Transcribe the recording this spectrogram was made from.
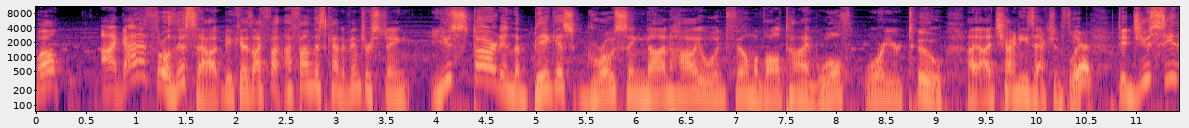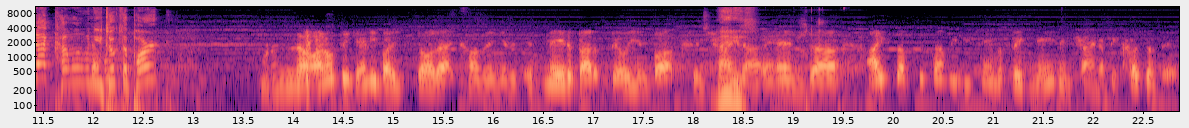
Well, I gotta throw this out because I, I found this kind of interesting. You starred in the biggest grossing non Hollywood film of all time, Wolf Warrior 2, a, a Chinese action flick. Yes. Did you see that coming when you took the part? No, I don't think anybody saw that coming, and it, it made about a billion bucks in China. And uh, I subsequently became a big name in China because of this.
